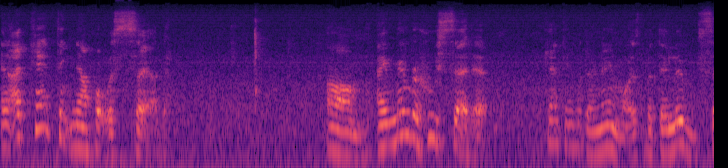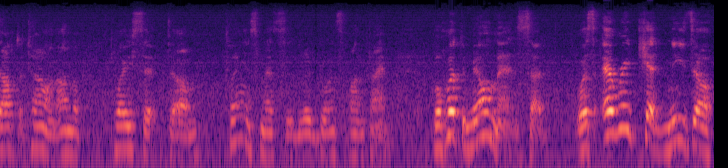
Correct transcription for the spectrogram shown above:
And I can't think now what was said. Um, I remember who said it. Can't think what their name was, but they lived south of town on the place that um, Clinton Smith had lived once upon a time. But what the mailman said was every kid needs a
